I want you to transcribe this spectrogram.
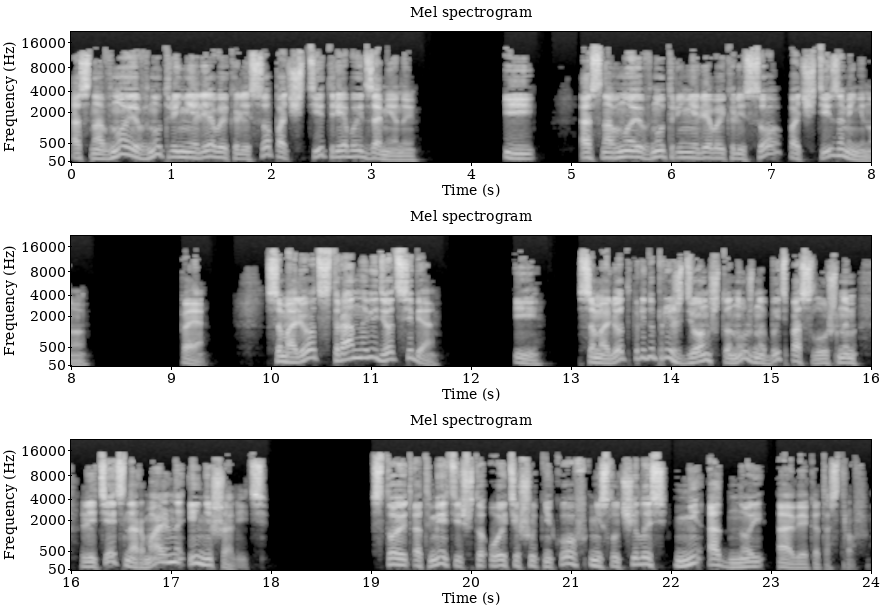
Основное внутреннее левое колесо почти требует замены. И. Основное внутреннее левое колесо почти заменено. П. Самолет странно ведет себя. И. Самолет предупрежден, что нужно быть послушным, лететь нормально и не шалить. Стоит отметить, что у этих шутников не случилось ни одной авиакатастрофы.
